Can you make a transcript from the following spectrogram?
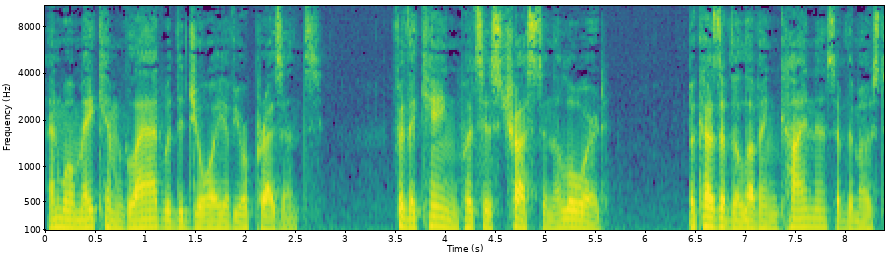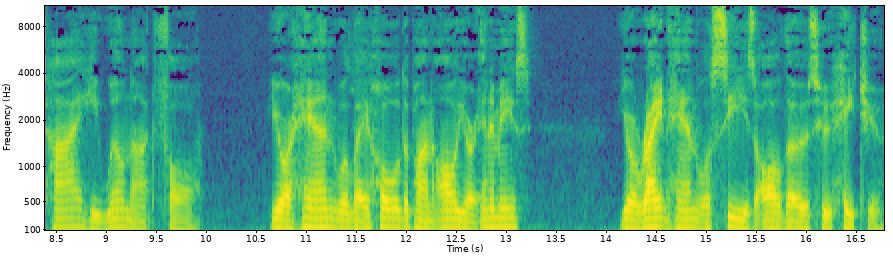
and will make him glad with the joy of your presence. For the king puts his trust in the Lord because of the loving kindness of the Most High, he will not fall. Your hand will lay hold upon all your enemies. Your right hand will seize all those who hate you.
